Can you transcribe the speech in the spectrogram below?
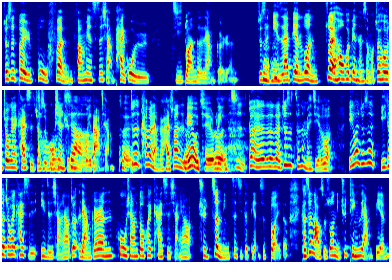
就是对于部分方面思想太过于极端的两个人。就是一直在辩论，最后会变成什么？最后就会开始就是无限循环的鬼打墙。对，就是他们两个还算是没有结论，理智。对对对对，就是真的没结论。因为就是一个就会开始一直想要，就两个人互相都会开始想要去证明自己的点是对的。可是老实说，你去听两边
